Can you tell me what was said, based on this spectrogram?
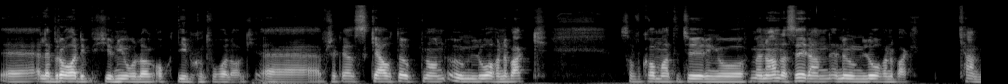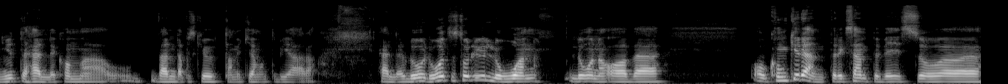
Eh, eller bra juniorlag och division 2-lag. Eh, försöka scouta upp någon ung lovande back som får komma till Tyring och men å andra sidan en ung lovande back kan ju inte heller komma och vända på skutan, det kan man inte begära heller. Då, då återstår det ju lån, låna av, eh, av konkurrenter exempelvis och, eh,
